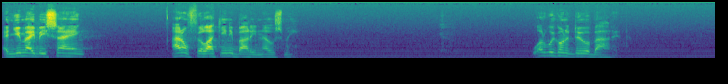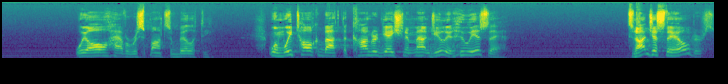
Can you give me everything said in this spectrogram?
and you may be saying, I don't feel like anybody knows me. What are we going to do about it? We all have a responsibility. When we talk about the congregation at Mount Juliet, who is that? It's not just the elders,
